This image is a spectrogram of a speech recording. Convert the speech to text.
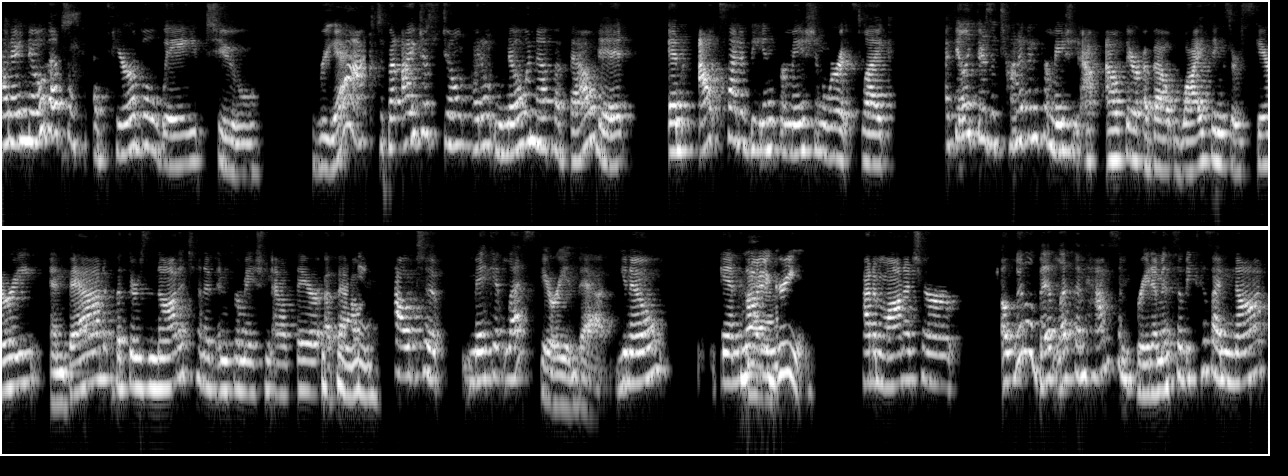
and I know that's a, a terrible way to react, but I just don't, I don't know enough about it. And outside of the information where it's like, I feel like there's a ton of information out, out there about why things are scary and bad, but there's not a ton of information out there about mm-hmm. how to make it less scary and bad, you know? And no, I agree. How to monitor a little bit, let them have some freedom. And so because I'm not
